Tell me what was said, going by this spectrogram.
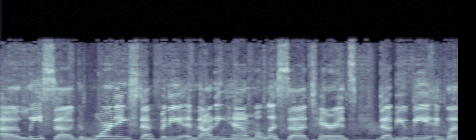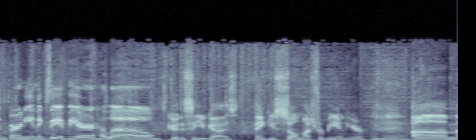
Uh, Lisa, good morning. Stephanie in Nottingham. Melissa, Terrence, WB, and Glen Burnie and Xavier. Hello. It's good to see you guys. Thank you so much for being here. Mm-hmm. Um,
